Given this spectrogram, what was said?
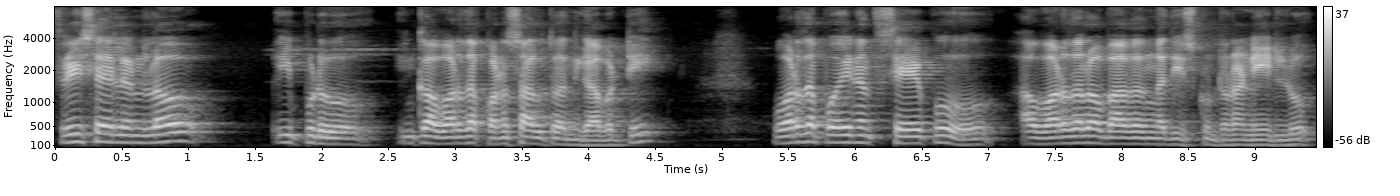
శ్రీశైలంలో ఇప్పుడు ఇంకా వరద కొనసాగుతోంది కాబట్టి వరద పోయినంతసేపు ఆ వరదలో భాగంగా తీసుకుంటున్న నీళ్ళు.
